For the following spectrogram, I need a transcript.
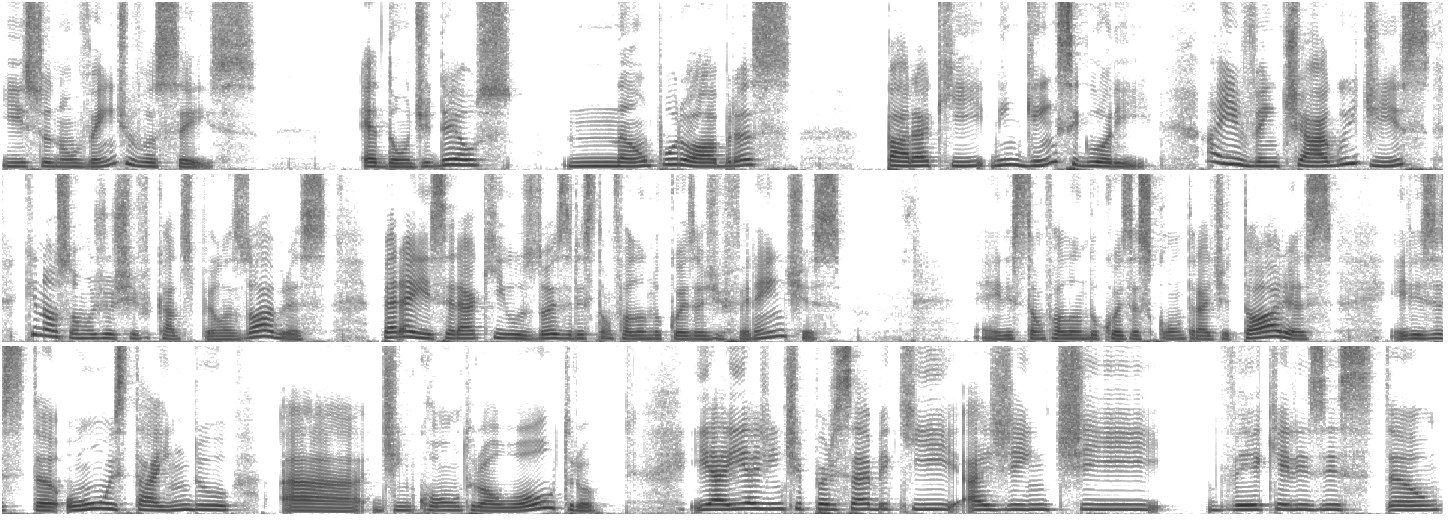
E isso não vem de vocês é dom de Deus, não por obras, para que ninguém se glorie. Aí vem Tiago e diz que nós somos justificados pelas obras. Peraí, será que os dois eles estão falando coisas diferentes? é, eles estão falando coisas contraditórias, eles estão, um está indo uh, de encontro ao outro, e aí a gente percebe que a gente vê que eles estão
